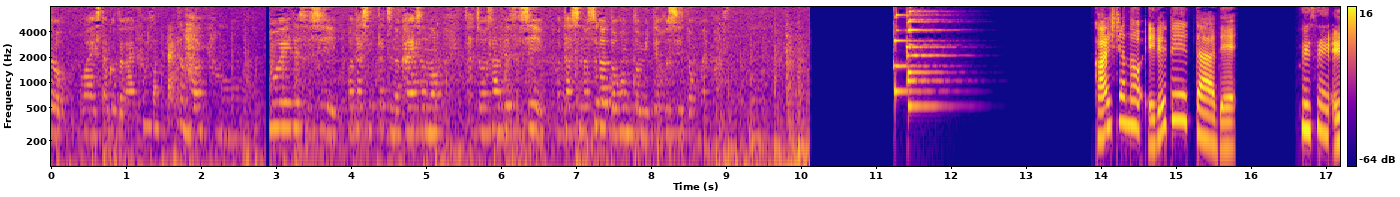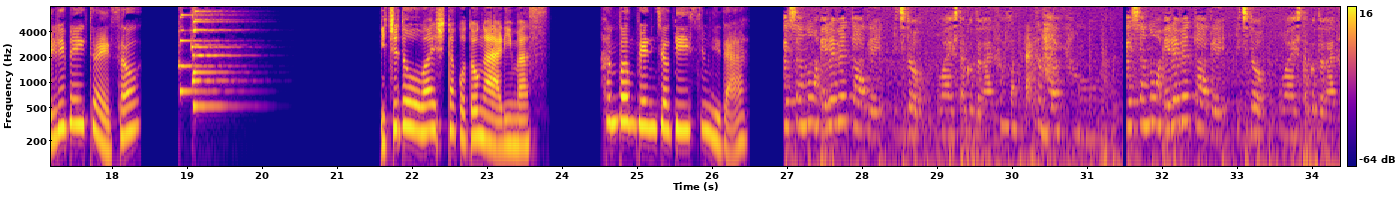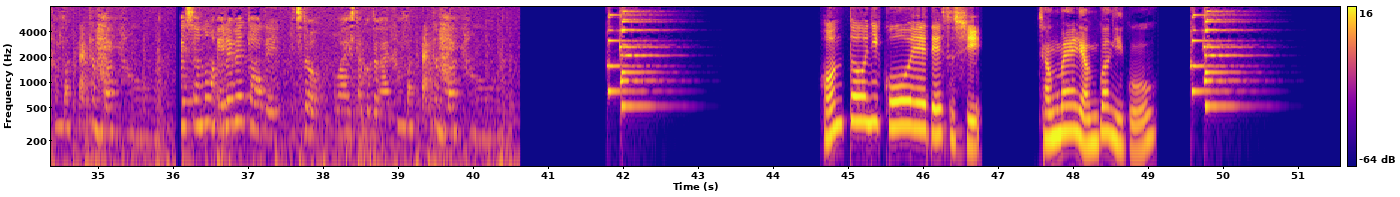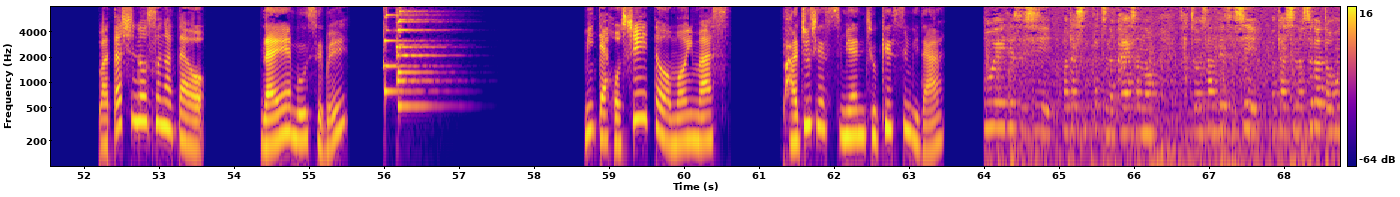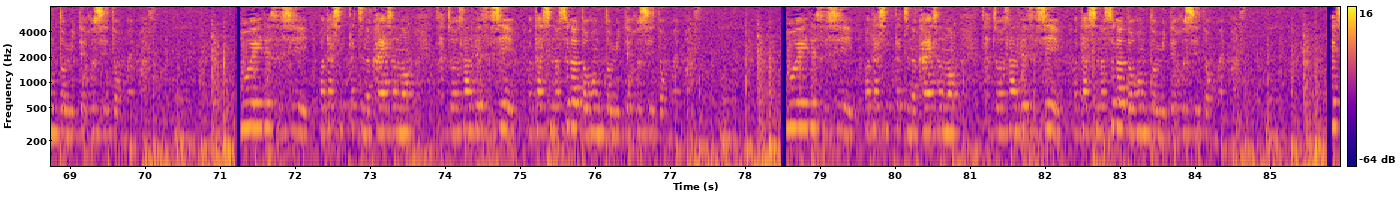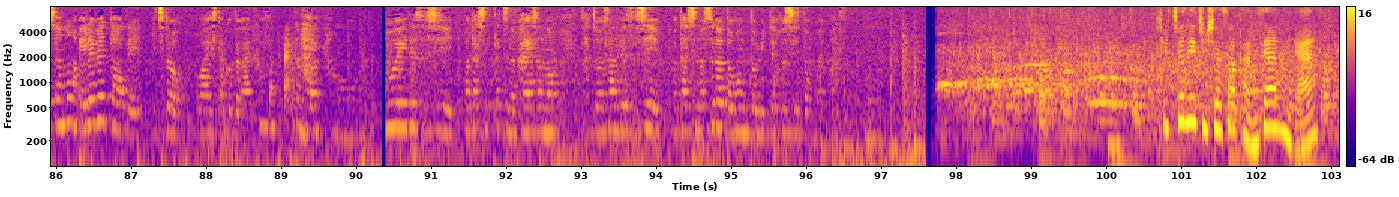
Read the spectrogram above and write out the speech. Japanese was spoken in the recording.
度お会いしたことがあります 딱 한 번. 光栄ですし私たちの会社の社長さんですし私の姿を本当見てほしいと思います会社のエレベーターで 회사 엘리베이터에서 一度お会いしたことがあります。 한 번 뵌 적이 있습니다. 会社のエレベーターで一 度お会いしたことがあります 한 번, 딱 한 번. 会社のエレベーターで一度お会いしたことがあります 한 번, 딱 한 번. 会社のエレベーターで一度お会いしたことがあります 한 번, 딱 한 번. 本当に光栄ですし、 정말 영광이고 私の姿を 나의 모습을 見てほしいと思います。 봐주셨으면 좋겠습니다. 光栄ですし私たちの会社の社長さんですし私の姿を本当見てほしいと思います光栄ですし私たちの会社の社長さんですし私の姿を本当見てほしいと思います光栄ですし私たちの会社の社長さんですし私の姿を本当見てほしいと思います会社の エレベーターで一度お会いしたことがあります 한 번, 딱 한 번. 光栄ですし私たちの会社の社長さんですし私の姿を本当見てほしいと思います 시청해주셔서 감사합니다.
